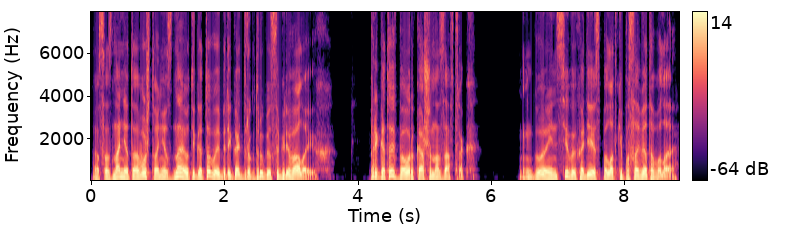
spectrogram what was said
Осознание того, что они знают и готовы оберегать друг друга, согревало их. «Приготовь Баор кашу на завтрак». Гуэнси, выходя из палатки, посоветовала.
